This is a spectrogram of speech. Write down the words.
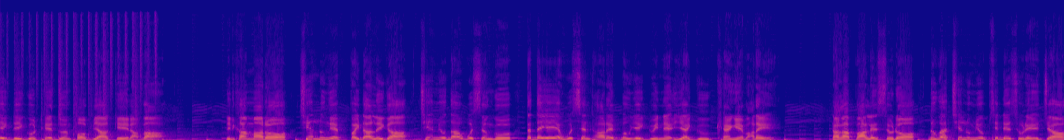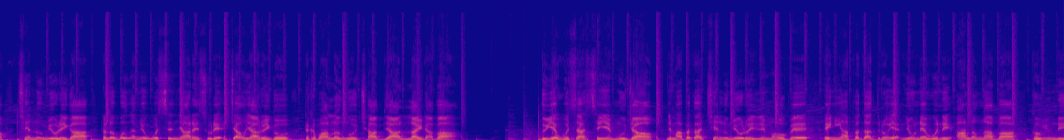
ရိပ်တွေကိုထည့်သွင်းဖော်ပြခဲ့တာပါ။ဒီတစ်ခါမှာတော့ချင်းလူငယ်ဖိုက်တာလေးကချင်းမျိုးသားဝစ်စုံကိုတက်တက်ရရဝစ်ဆင်ထားတဲ့ပုံရိပ်တွေနဲ့ရိုက်ကူးခံခဲ့ပါတယ်။ ဒါကဘာလဲဆိုတော့သူကချင်းလူမျိုးဖြစ်တဲ့ဆိုတဲ့အကြောင်းချင်းလူမျိုးတွေကဒီလိုပုံစံမျိုးဝစ်ဆင်ကြတယ်ဆိုတဲ့အကြောင်းအရာတွေကိုတစ်ကမ္ဘာလုံးကိုချပြလိုက်တာပါ။သူရဲ့ဝစ်စားဆင်ရင်မှုကြောင့်မြန်မာဘက်ကချင်းလူမျိုးတွေနဲ့မဟုတ်ဘဲအိန္ဒိယဘက်ကသူတို့ရဲ့မျိုးနယ်ဝင်တွေအားလုံးကပါဂုဏ်ယူနေ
